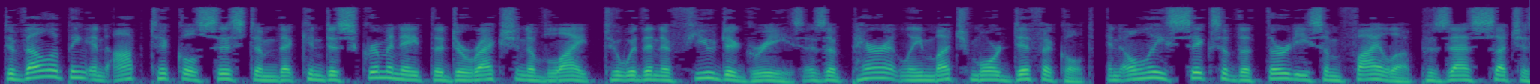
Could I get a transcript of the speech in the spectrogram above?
Developing an optical system that can discriminate the direction of light to within a few degrees is apparently much more difficult, and only six of the 30 some phyla possess such a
